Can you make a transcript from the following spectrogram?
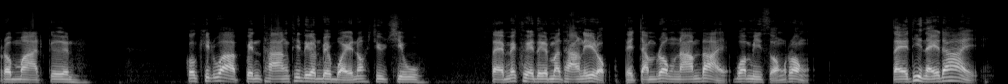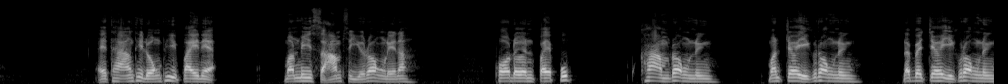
ประมาทเกิน ก็คิดว่าเป็นทางที่เดินบ่อยๆเนาะชิวๆแต่ไม่เคยเดินมาทางนี้หรอก แต่จำร่องน้ำได้ว่ามีสองร่อง แต่ที่ไหนได้ ไอ้ทางที่หลวงพี่ไปเนี่ย มันมีสามสี่ร่องเลยนะพอเดินไปปุ๊บ ข้ามร่องหนึ่งมันเจออีกร่องหนึ่งแล้วไปเจออีกร่องหนึ่ง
